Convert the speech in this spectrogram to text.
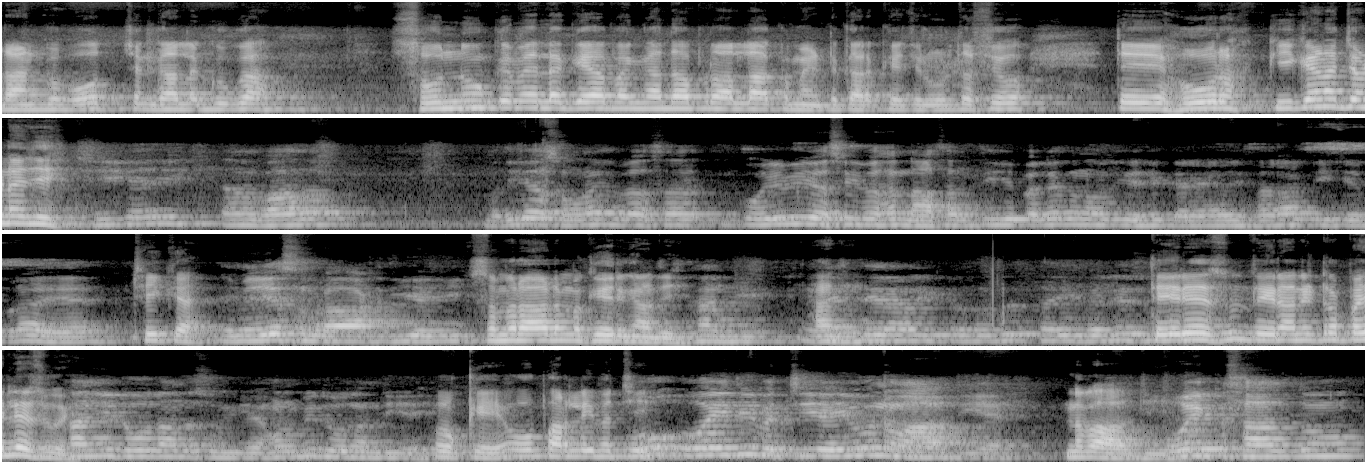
ਰੰਗ ਬਹੁਤ ਚੰਗਾ ਲੱਗੂਗਾ। ਸੋਨੂੰ ਕਿਵੇਂ ਲੱਗਿਆ ਬਾਈਆਂ ਦਾ ਉਪਰਾਲਾ? ਕਮੈਂਟ ਕਰਕੇ ਜਰੂਰ ਦੱਸਿਓ। ਤੇ ਹੋਰ ਕੀ ਕਹਿਣਾ ਚਾਹੁੰਦੇ ਜੀ? ਠੀਕ ਹੈ ਜੀ ਧੰਨਵਾਦ। ਵਧੀਆ ਸੋਹਣੇ ਬਸ ਕੋਈ ਵੀ ਅਸੀਂ ਬਸ ਨਸਲ ਤੀ ਪਹਿਲੇ ਦਿਨੋਂ ਦੀ ਇਹ ਕਰਿਆ ਜੀ ਸਾਰਾ ਟੀਕੇ ਭਰਾਏ ਹੈ। ਠੀਕ ਹੈ। ਜਿਵੇਂ ਇਹ ਸਮਰਾਟ ਦੀ ਹੈ ਜੀ। ਸਮਰਾਟ ਮਕੇਰੀਆਂ ਦੀ। ਹਾਂਜੀ। ਹਾਂਜੀ। ਹਾਂਜੀ 13 ਲੀਟਰ ਦੁੱਧ ਦਿੱਤਾ ਜੀ ਪਹਿਲੇ ਸੂਏ। ਤੇਰੇ ਸੂ 13 ਲੀਟਰ ਪਹਿਲੇ ਸੂਏ? ਹਾਂਜੀ ਦੋ ਦੰਦ ਸੂਈ ਹੈ ਹੁਣ ਵੀ ਦੋ ਦੰਦ ਹੀ ਹੈ। ਓਕੇ ਉਹ ਪਰਲੀ ਬੱਚੀ? ਉਹ ਉਹ ਇਹਦੀ ਬੱਚੀ ਹੈ ਜੀ ਉਹ ਨਵਾਬ ਦੀ ਹੈ। ਨਵਾਬ ਦੀ ਉਹ 1 ਸਾਲ ਤੋਂ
